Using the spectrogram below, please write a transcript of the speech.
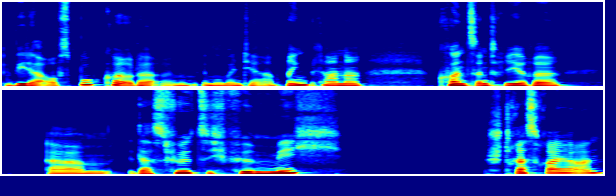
wieder aufs Buch oder im, Moment ja am Ringplaner konzentriere. Ähm, das fühlt sich für mich stressfreier an.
